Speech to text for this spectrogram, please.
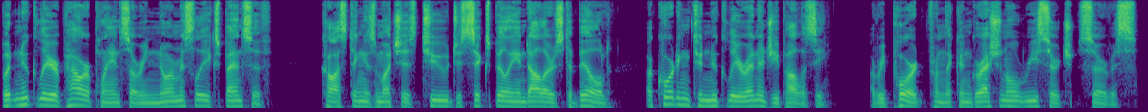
But nuclear power plants are enormously expensive, costing as much as two to six billion dollars to build, according to nuclear energy policy a report from the Congressional Research Service.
